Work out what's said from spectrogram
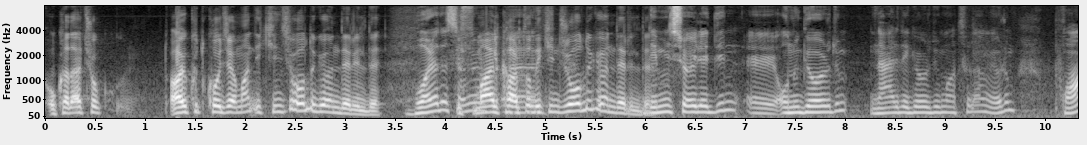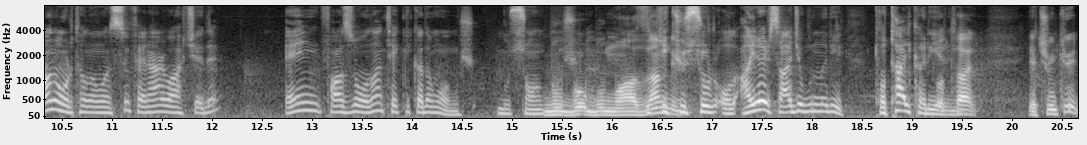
o kadar çok Aykut Kocaman ikinci oldu gönderildi. Bu arada sanıyorum, İsmail Kartal e, ikinci oldu gönderildi. Demin söyledin, e, onu gördüm. Nerede gördüğümü hatırlamıyorum. Puan ortalaması Fenerbahçe'de en fazla olan teknik adam olmuş bu son bu, bu, bu muazzam İki bir küsur ol. Hayır hayır sadece bununla değil. Total kariyerinde. total. Ya çünkü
